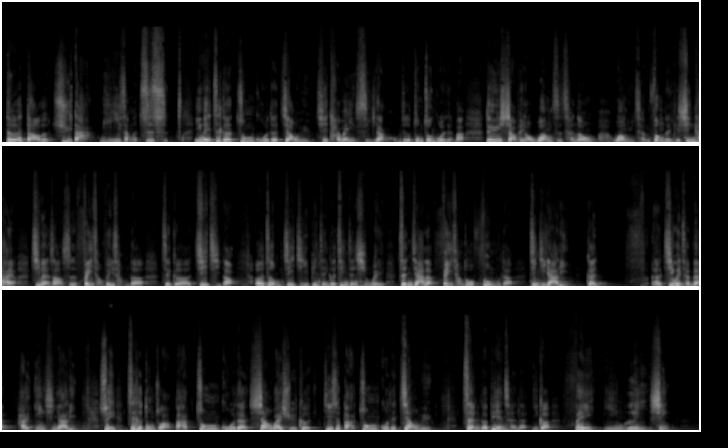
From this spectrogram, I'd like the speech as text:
得到了巨大民意上的支持，因为这个中国的教育，其实台湾也是一样，我们这个中中国人嘛，对于小朋友望子成龙啊、望女成凤的一个心态啊，基本上是非常非常的这个积极的，而这种积极变成一个竞争行为，增加了非常多父母的经济压力跟。呃，机会成本还有隐形压力，所以这个动作啊，把中国的校外学科，也是把中国的教育整个变成了一个非盈利性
